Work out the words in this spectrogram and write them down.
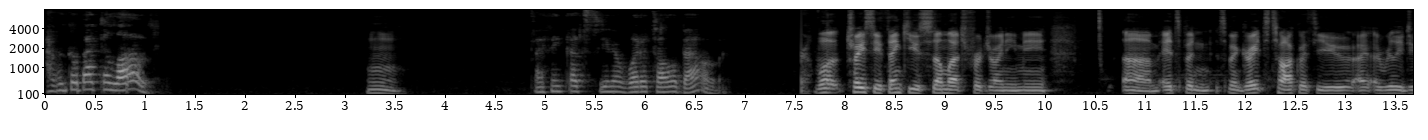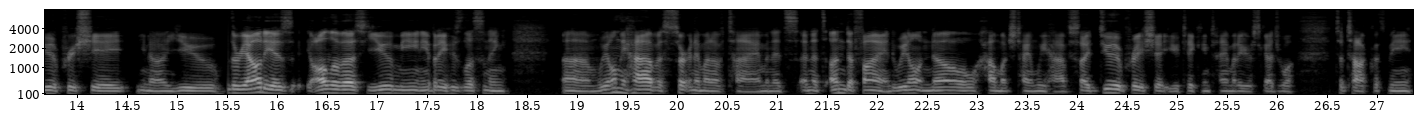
I would go back to love. Hmm. I think that's, you know, what it's all about. Well, Tracy, thank you so much for joining me. Um, it's been it's been great to talk with you. I, I really do appreciate you know you. The reality is, all of us, you, me, anybody who's listening, um, we only have a certain amount of time, and it's and it's undefined. We don't know how much time we have. So I do appreciate you taking time out of your schedule to talk with me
